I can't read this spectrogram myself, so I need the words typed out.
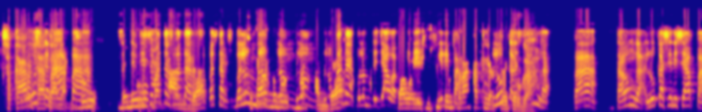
sekarang Terus saya tanya, kenapa? menurut, Sedikit, menurut sebentar, sebentar, Anda, sebentar. Belum, belum, belum, belum, iman belum Anda, ada, belum dijawab. Gini, Yesus itu Pak. terangkat nggak ke surga? tahu nggak? Pak, tahu nggak? Lukas ini siapa?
